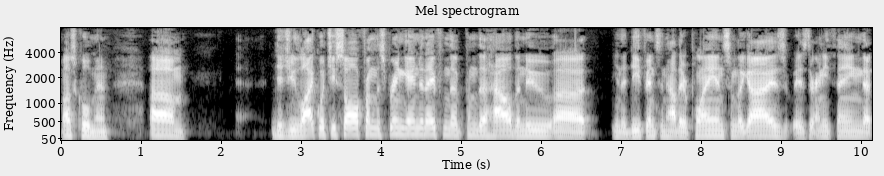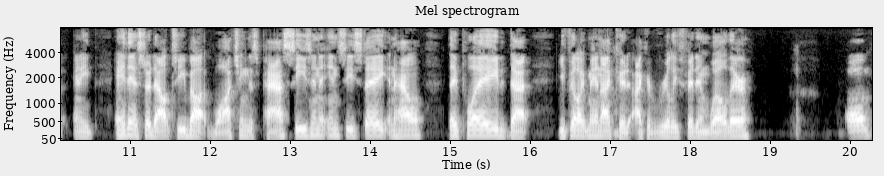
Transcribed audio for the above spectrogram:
that's cool, man. Um, did you like what you saw from the spring game today? From the from the how the new uh, you know defense and how they're playing some of the guys. Is there anything that any anything that stood out to you about watching this past season at NC State and how they played that you feel like man I could I could really fit in well there? Um,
